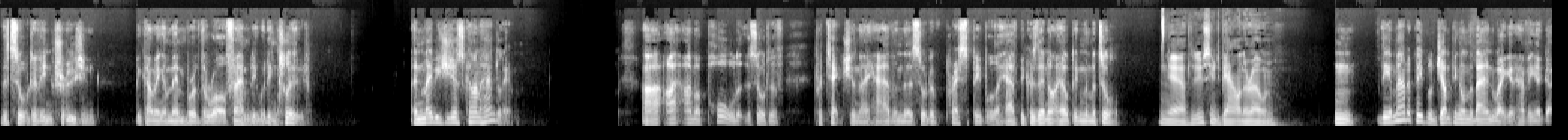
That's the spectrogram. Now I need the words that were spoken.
the sort of intrusion becoming a member of the royal family would include. And maybe she just can't handle it. Uh, I, I'm appalled at the sort of protection they have and the sort of press people they have because they're not helping them at all. Yeah, they do seem to be out on their own. Mm the amount of people jumping on the bandwagon, having a go.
